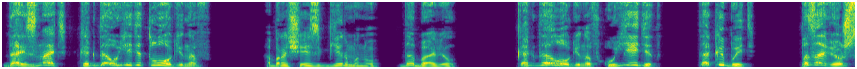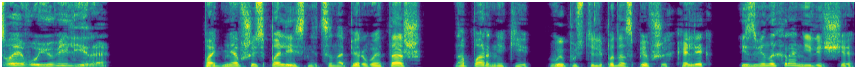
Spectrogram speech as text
Дай знать, когда уедет Логинов!» Обращаясь к Герману, добавил. «Когда Логинов уедет, так и быть, позовешь своего ювелира». Поднявшись по лестнице на первый этаж, напарники выпустили подоспевших коллег из винохранилища,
